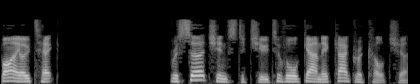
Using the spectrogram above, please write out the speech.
Biotech Research Institute of Organic Agriculture.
